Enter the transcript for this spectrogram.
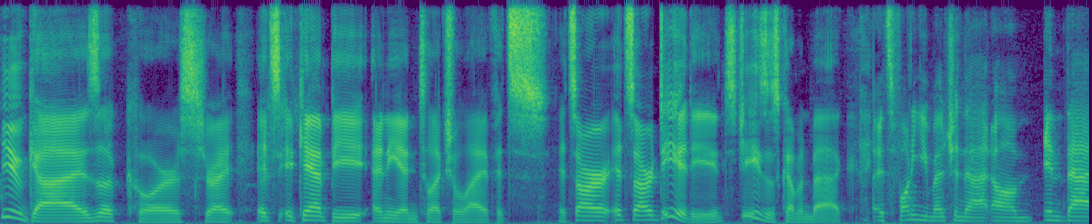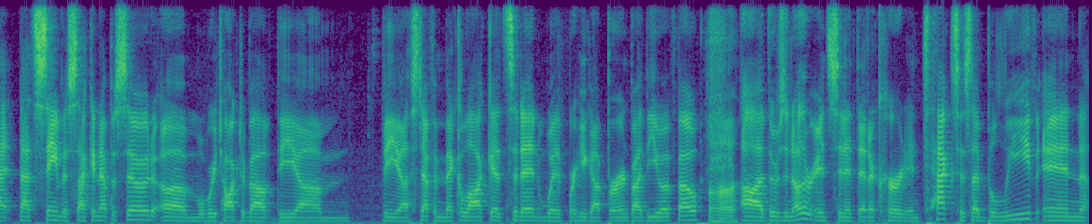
you guys, of course, right? It's it can't be any intellectual life. It's it's our it's our deity. It's Jesus coming back. It's funny you mentioned that. Um, in that that same the second episode, um, where we talked about the um the uh, Stefan Michalak incident with where he got burned by the UFO. Uh-huh. Uh, there's another incident that occurred in Texas, I believe in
